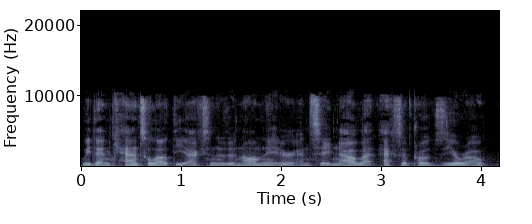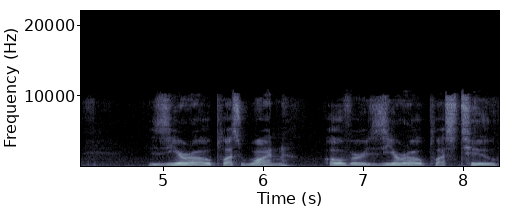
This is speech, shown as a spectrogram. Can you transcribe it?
We then cancel out the x in the denominator and say now let x approach 0 0 plus 1 over 0 plus 2,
